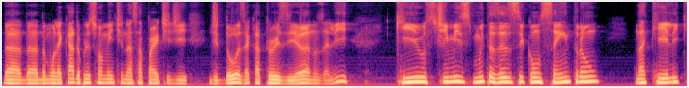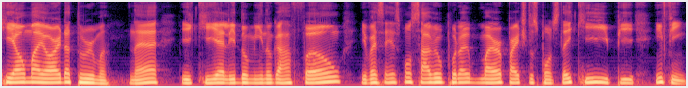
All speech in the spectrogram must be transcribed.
da, da, da, molecada, principalmente nessa parte de, de 12 a 14 anos ali, que os times muitas vezes se concentram naquele que é o maior da turma. né? E que ali domina o garrafão e vai ser responsável por a maior parte dos pontos da equipe, enfim,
